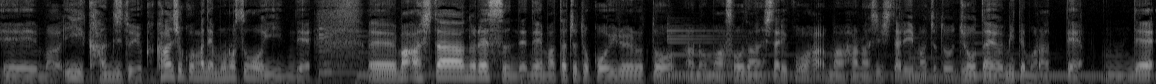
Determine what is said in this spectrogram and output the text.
えー、まあ、いい感じというか感触がねものすごいいいんで、えー、まあ、明日のレッスンでねまたちょっとこういろいろとあの、まあ、相談したりこう、まあ、話したり、まあ、ちょっと状態を見てもらって、うんで、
